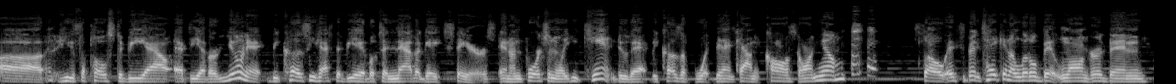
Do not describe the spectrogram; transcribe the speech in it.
uh, he's supposed to be out at the other unit because he has to be able to navigate stairs. And unfortunately, he can't do that because of what Dan County caused on him. So it's been taking a little bit longer than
